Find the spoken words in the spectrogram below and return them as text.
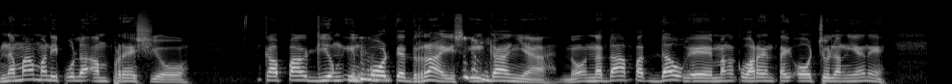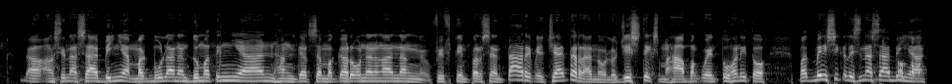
namamanipula ang presyo kapag yung imported rice ika niya no na dapat daw eh mga 48 lang yan eh. Ah, ang sinasabi niya magmula nang dumating yan hanggat sa magkaroon na nga ng 15% tariff etc. no logistics mahabang kwentuhan ito but basically sinasabi niya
